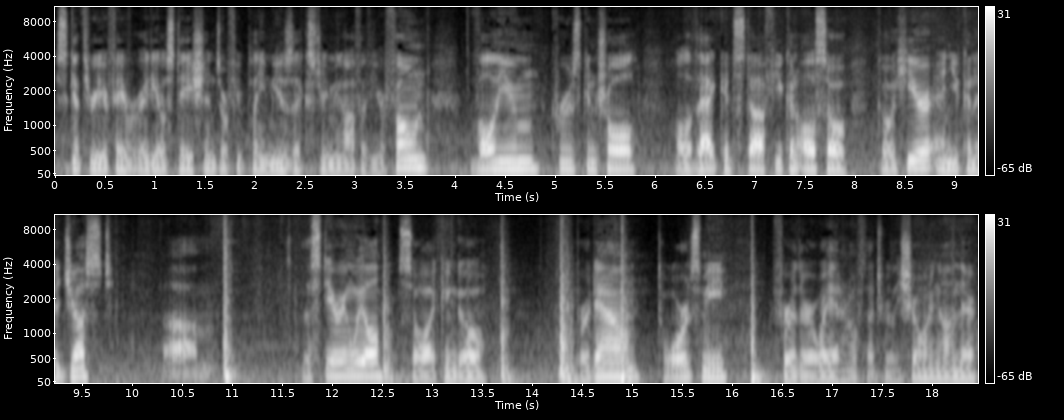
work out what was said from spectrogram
Skip through your favorite radio stations, or if you're playing music, streaming off of your phone, volume, cruise control, all of that good stuff. You can also go here and you can adjust um, the steering wheel, so I can go up or down towards me further away. I don't know if that's really showing on there.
